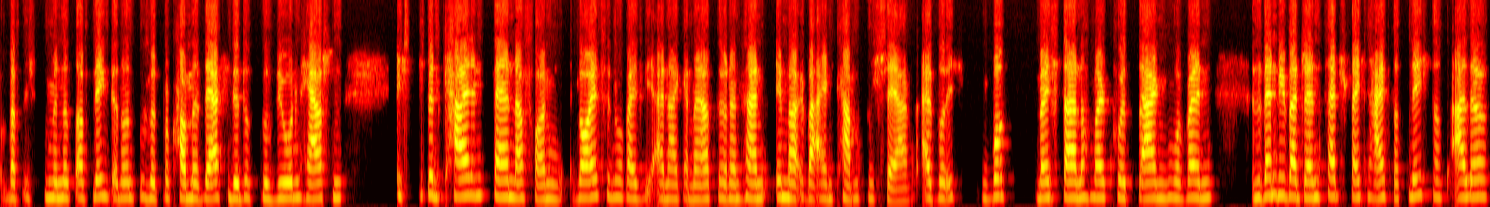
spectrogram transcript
was ich zumindest auf LinkedIn und so mitbekomme, sehr viele Diskussionen herrschen. Ich, ich bin kein Fan davon, Leute, nur weil sie einer Generation hören, immer über einen Kamm zu scheren. Also ich muss, möchte da nochmal kurz sagen, nur wenn, also wenn wir über Gen Z sprechen, heißt das nicht, dass alle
